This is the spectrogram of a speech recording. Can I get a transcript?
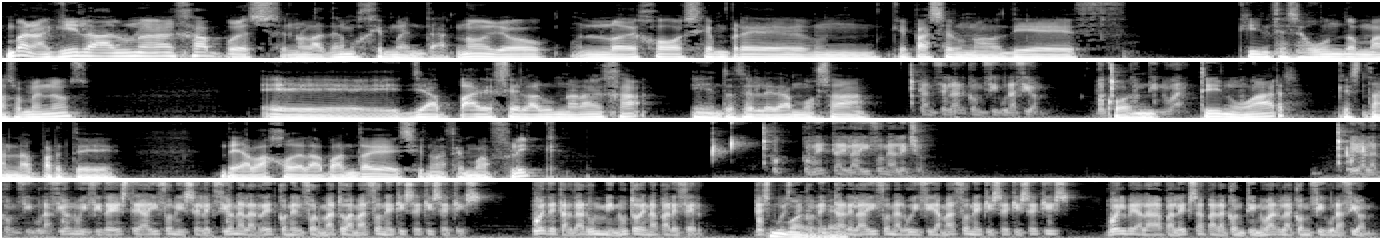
Bueno, aquí la luna naranja, pues nos la tenemos que inventar, ¿no? Yo lo dejo siempre mm, que pasen unos 10, 15 segundos más o menos. Eh, ya aparece la luz naranja y entonces le damos a Cancelar configuración. Continuar, que está en la parte de abajo de la pantalla y si no hacemos flick. Conecta el iPhone al hecho. Ve a la este iPhone y selecciona la red con el formato Amazon XXX. Puede tardar un minuto en aparecer. Después Muy de conectar bien. el iPhone al Wi-Fi Amazon XXX, vuelve a la app Alexa para continuar la configuración.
